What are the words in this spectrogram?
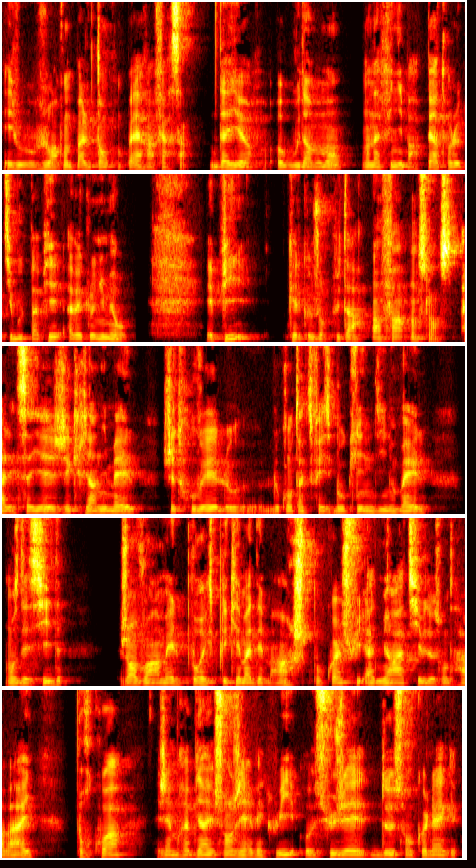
Et je vous, vous raconte pas le temps qu'on perd à faire ça. D'ailleurs, au bout d'un moment, on a fini par perdre le petit bout de papier avec le numéro. Et puis, quelques jours plus tard, enfin, on se lance. Allez, ça y est, j'écris un email, j'ai trouvé le, le contact Facebook, LinkedIn ou mail, on se décide, j'envoie un mail pour expliquer ma démarche, pourquoi je suis admiratif de son travail, pourquoi j'aimerais bien échanger avec lui au sujet de son collègue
